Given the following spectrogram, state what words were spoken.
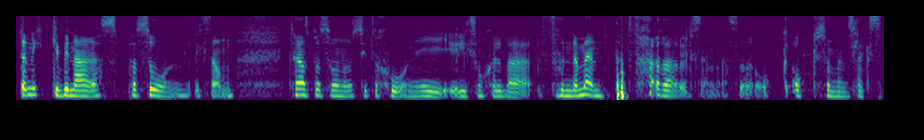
den icke-binära person, liksom, transpersoners situation i liksom själva fundamentet för rörelsen. Alltså, och, och som en slags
